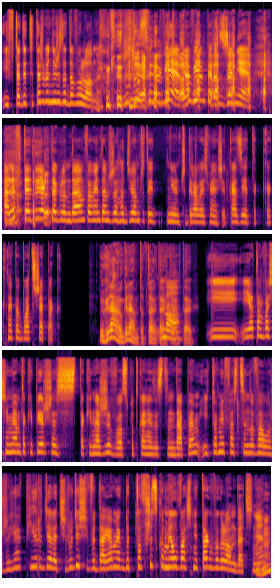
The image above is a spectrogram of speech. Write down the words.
I wtedy ty też będziesz zadowolony. Że, wiem, ja wiem teraz, że nie. Ale wtedy, jak to oglądałam, pamiętam, że chodziłam tutaj, nie wiem, czy grałeś, miałeś okazję, taka knajpa była Trzepak. Grałem, grałem tam, tak, tak, no. tak, tak. I ja tam właśnie miałam takie pierwsze, takie na żywo spotkanie ze stand-upem i to mnie fascynowało, że ja pierdzielę, ci ludzie się wydają, jakby to wszystko miało właśnie tak wyglądać, nie? Mhm.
